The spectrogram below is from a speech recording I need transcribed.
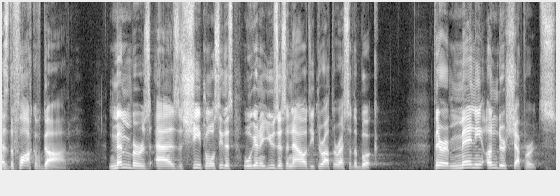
as the flock of God, members as the sheep. And we'll see this, we're going to use this analogy throughout the rest of the book. There are many under shepherds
